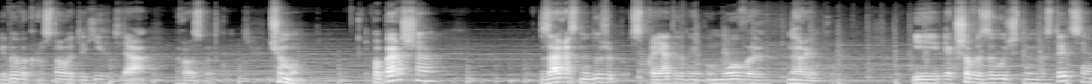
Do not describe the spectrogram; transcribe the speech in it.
і ви використовуєте їх для розвитку. Чому? По-перше, зараз не дуже сприятливі умови на ринку. І якщо ви залучите інвестиції,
